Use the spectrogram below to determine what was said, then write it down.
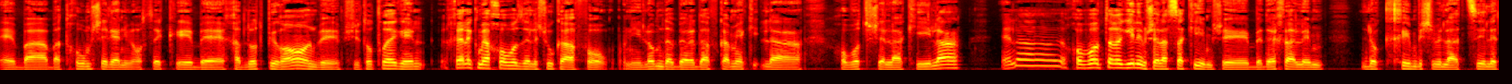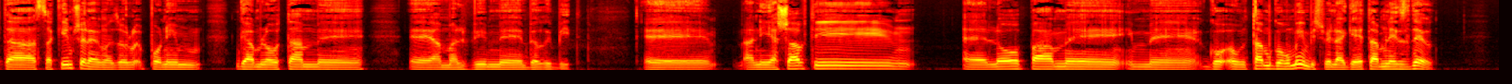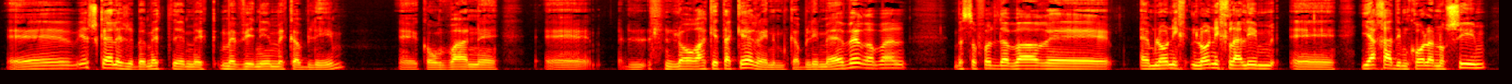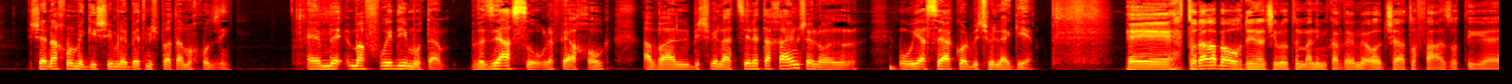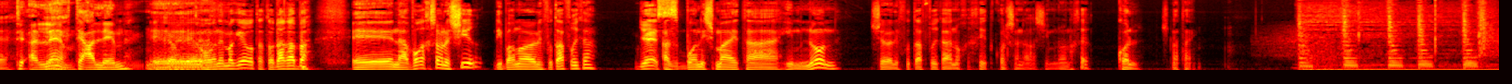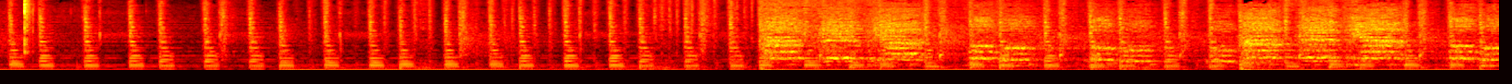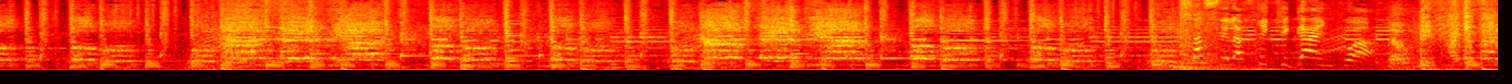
אה, בתחום שלי אני עוסק אה, בחדלות פירעון, בפשיטות רגל, חלק מהחוב הזה לשוק האפור. אני לא מדבר דווקא מהק- לחובות של הקהילה, אלא חובות רגילים של עסקים, שבדרך כלל הם לוקחים בשביל להציל את העסקים שלהם, אז פונים גם לאותם אה, אה, המלווים אה, בריבית. אה, אני ישבתי אה, לא פעם אה, עם אה, אותם גורמים בשביל להגיע איתם להסדר. אה, יש כאלה שבאמת אה, מבינים, מקבלים. אה, כמובן, אה, אה, לא רק את הקרן, מקבלים מעבר, אבל בסופו של דבר אה, הם לא, נכ- לא נכללים אה, יחד עם כל הנושים שאנחנו מגישים לבית משפט המחוזי. הם מפרידים אותם, וזה אסור לפי החוק, אבל בשביל להציל את החיים שלו, הוא יעשה הכל בשביל להגיע. אה, תודה רבה עורך דין אלשילוטם, אני מקווה מאוד שהתופעה הזאת אה, תיעלם. אה, תיעלם, אה, או נמגר אותה, תודה רבה. אה, נעבור עכשיו לשיר, דיברנו על אליפות אפריקה, יס. אז בוא נשמע את ההמנון של אליפות אפריקה הנוכחית, כל שנה יש המנון אחר, כל שנתיים. ciganho, quoi.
